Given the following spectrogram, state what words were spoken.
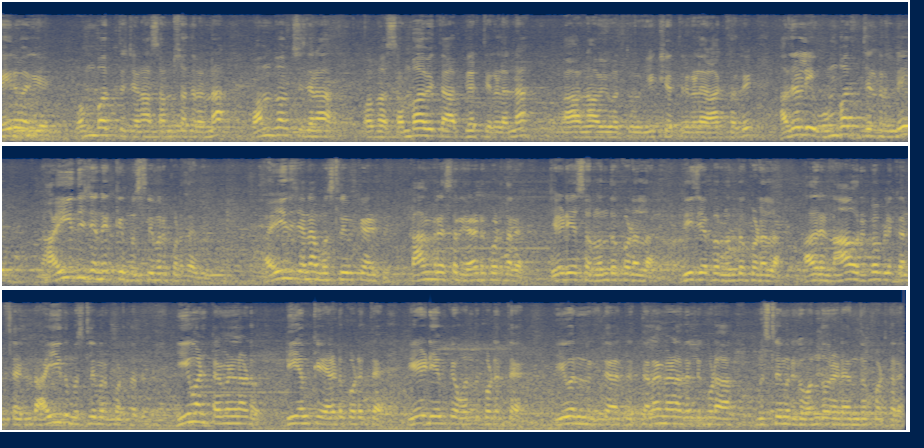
ಧೈರ್ಯವಾಗಿ ಒಂಬತ್ತು ಜನ ಸಂಸದರನ್ನು, ಒಂಬತ್ತು ಜನ ಒಬ್ಬ ಸಂಭಾವಿತ ಅಭ್ಯರ್ಥಿಗಳನ್ನು ನಾವು ಇವತ್ತು ಈ ಕ್ಷೇತ್ರಗಳಲ್ಲಿ ಹಾಕ್ತಾ ಅದರಲ್ಲಿ ಒಂಬತ್ತು ಜನರಲ್ಲಿ ಐದು ಜನಕ್ಕೆ ಮುಸ್ಲಿಮರು ಕೊಡ್ತಾ ಇದ್ದೀವಿ ಐದು ಜನ ಮುಸ್ಲಿಂ ಕ್ಯಾಂಡಿಡೇಟ್ ಕಾಂಗ್ರೆಸ್ ಅವ್ರು ಎರಡು ಕೊಡ್ತಾರೆ, ಜೆ ಡಿ ಎಸ್ ಅವ್ರು ಒಂದು ಕೊಡಲ್ಲ, ಬಿ ಜೆ ಪಿ ಅವ್ರು ಒಂದು ಕೊಡಲ್ಲ. ಆದರೆ ನಾವು ರಿಪಬ್ಲಿಕನ್ ಸೈಡಿಂದ ಐದು ಮುಸ್ಲಿಮರು ಕೊಡ್ತಾರೆ ಇದ್ದೀವಿ. Even Tamil Nadu D M K ಎರಡು ಕೊಡುತ್ತೆ ಎ ಡಿ ಎಂ ಕೆ ಒಂದು ಕೊಡುತ್ತೆ. ಈವನ್ ತೆಲಂಗಾಣದಲ್ಲಿ ಕೂಡ ಮುಸ್ಲಿಮರಿಗೆ ಒಂದು, ಎರಡು ಒಂದು ಕೊಡ್ತಾರೆ.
